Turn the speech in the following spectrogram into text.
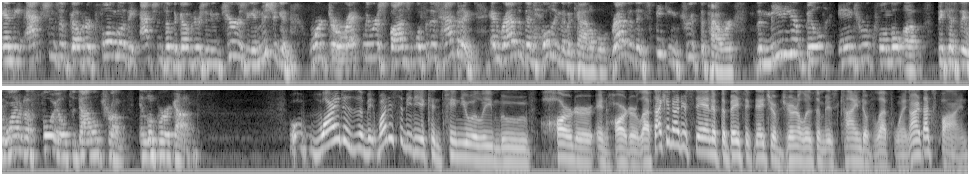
And the actions of Governor Cuomo, the actions of the governors in New Jersey and Michigan were directly responsible for this happening. And rather than holding them accountable, rather than speaking truth to power, the media built Andrew Cuomo up because they wanted a foil to Donald Trump. And look where it got him. Why does the why does the media continually move harder and harder left? I can understand if the basic nature of journalism is kind of left wing. All right, that's fine.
